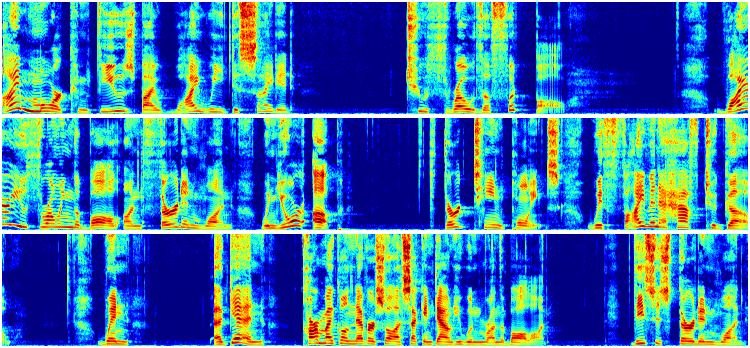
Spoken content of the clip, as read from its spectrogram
I'm more confused by why we decided to throw the football. Why are you throwing the ball on third and one when you're up 13 points with five and a half to go? When, again, Carmichael never saw a second down he wouldn't run the ball on. This is third and one.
